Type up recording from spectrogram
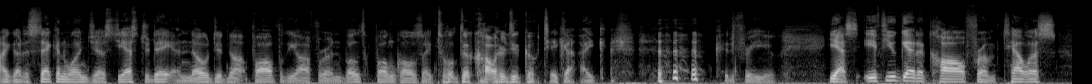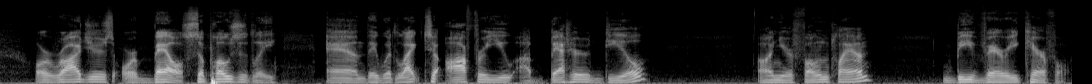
I got a second one just yesterday, and no, did not fall for the offer on both phone calls. I told the caller to go take a hike. good for you. Yes, if you get a call from Telus or Rogers or Bell, supposedly, and they would like to offer you a better deal on your phone plan, be very careful.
